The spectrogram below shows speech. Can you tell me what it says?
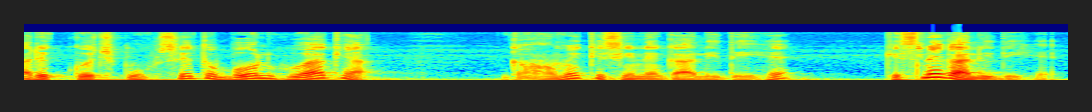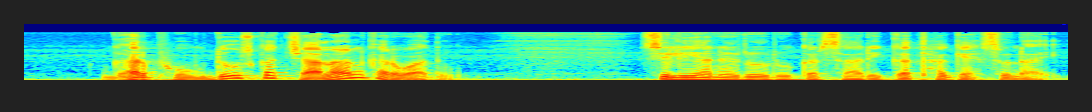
अरे, कुछ मुँह से तो बोल, हुआ क्या? गाँव में किसी ने गाली दी है? किसने गाली दी है? घर फूक दो, उसका चालान करवा दूँ? सिलिया ने रो रो कर सारी कथा कह सुनाई।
